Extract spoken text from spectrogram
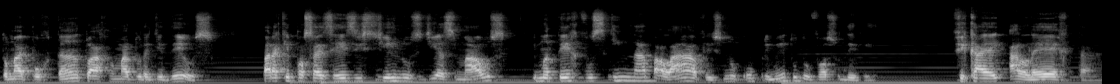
Tomai, portanto, a armadura de Deus, para que possais resistir nos dias maus e manter-vos inabaláveis no cumprimento do vosso dever. Ficai alerta,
